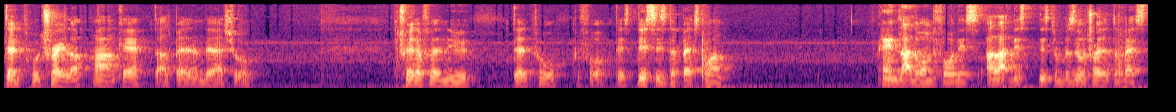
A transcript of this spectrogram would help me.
Deadpool trailer. I don't care. That was better than the actual trailer for the new Deadpool before. This this is the best one. Ain't like the one before this. I like this. This the Brazil trailer the best.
